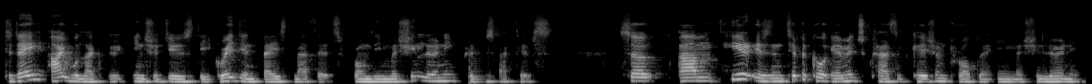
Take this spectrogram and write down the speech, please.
Today, I would like to introduce the gradient-based methods from the machine learning perspectives. So um, here is a typical image classification problem in machine learning,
